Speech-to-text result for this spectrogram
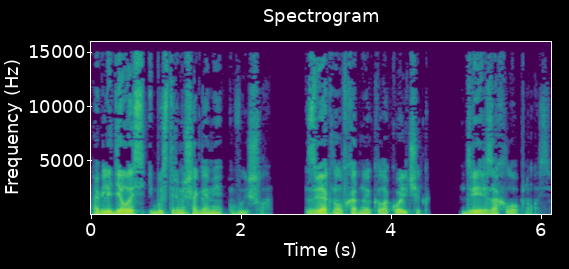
огляделась и быстрыми шагами вышла. Звякнул входной колокольчик, дверь захлопнулась.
